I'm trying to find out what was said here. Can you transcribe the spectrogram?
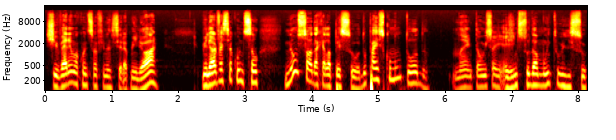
tiverem uma condição financeira melhor, melhor vai ser a condição não só daquela pessoa, do país como um todo. Né? Então, isso, a gente estuda muito isso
